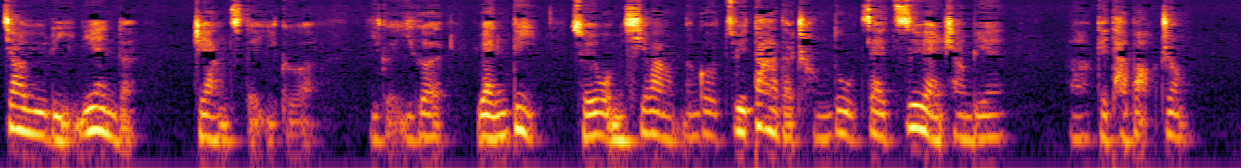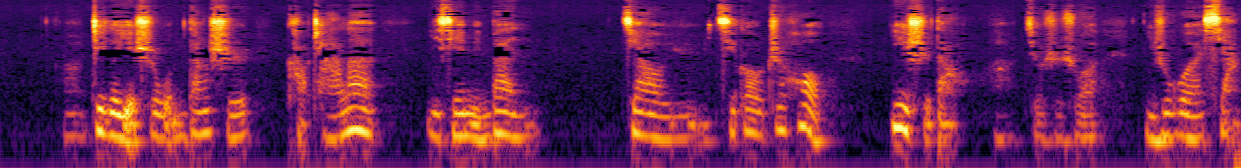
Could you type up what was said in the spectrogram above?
教育理念的这样子的一个一个一个园地，所以我们希望能够最大的程度在资源上边啊给他保证，啊，这个也是我们当时考察了一些民办教育机构之后意识到啊，就是说。你如果想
